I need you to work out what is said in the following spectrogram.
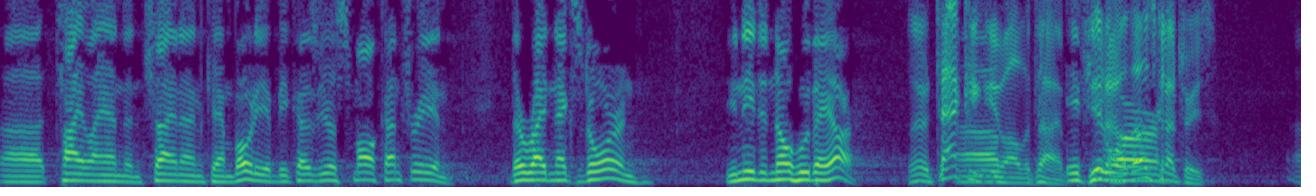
uh, Thailand and China and Cambodia because you're a small country and they're right next door, and you need to know who they are. They're attacking you all the time. if you you know, are- those countries. you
